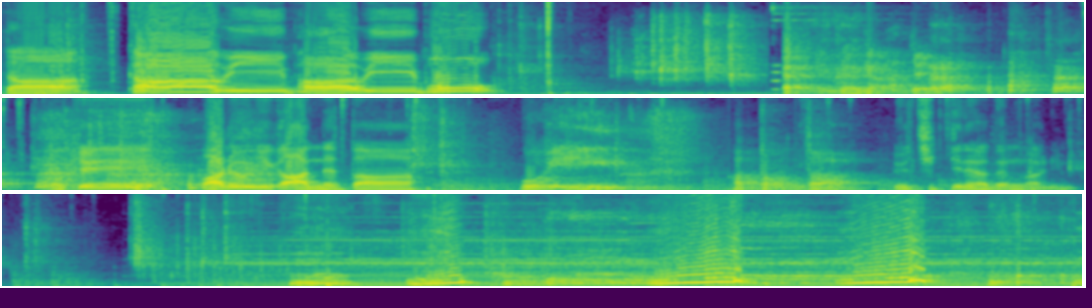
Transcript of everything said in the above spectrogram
자 가위바위보 야, 입력이 안 돼. 오케이 마룡이가 안 냈다 오잉. 갔다 온다. 이거 직진해야 되는 거 아님? 오? 오? 오? 오!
